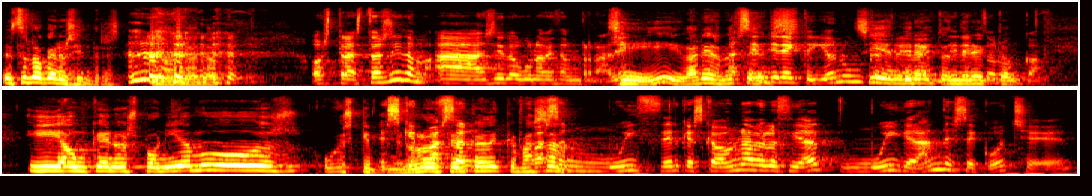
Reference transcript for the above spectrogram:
Esto es lo que nos interesa. No, no, no. Ostras, ¿tú has ido, has ido alguna vez a un rally? Sí, varias veces. ¿Así en directo? Yo nunca, Sí, en creo, ¿eh? directo, en Directo directo. nunca. Y aunque nos poníamos. Es que, Es no que de pasan, cerca de- ¿qué pasa? pasan muy cerca, es que va a una velocidad muy grande ese coche, ¿eh?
